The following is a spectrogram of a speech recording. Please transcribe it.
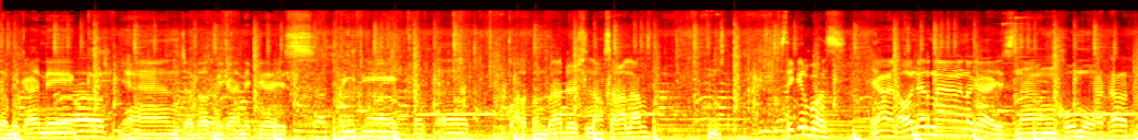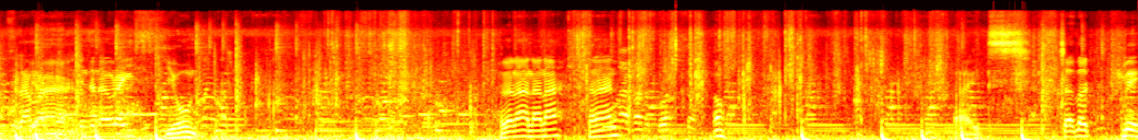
The Mechanic. Yan. Shoutout Mechanic guys. 3D. Shout out. Paraton Brothers lang sa kalam. Sticker boss. Yan. Owner ng ano guys. Ng Kumo. Shout out. Salamat. Mindanao Race. Yun. Wala na, na, na. Tanan? Oh. Right. Shoutout, be.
